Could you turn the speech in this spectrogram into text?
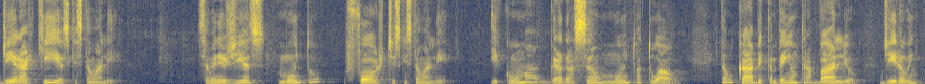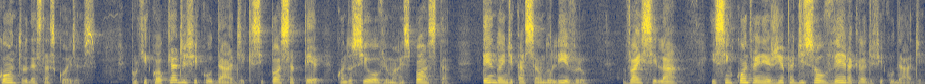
de hierarquias que estão ali. São energias muito fortes que estão ali e com uma gradação muito atual. Então cabe também um trabalho de ir ao encontro destas coisas. Porque qualquer dificuldade que se possa ter quando se ouve uma resposta, tendo a indicação do livro, vai-se lá e se encontra energia para dissolver aquela dificuldade.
